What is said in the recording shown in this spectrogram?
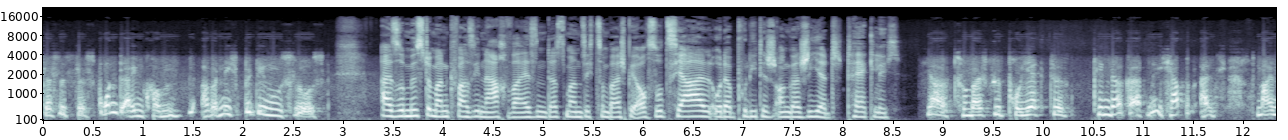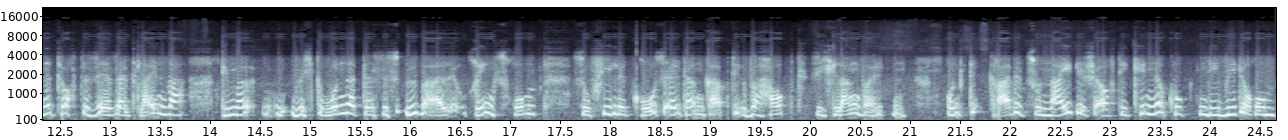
Das ist das Grundeinkommen, aber nicht bedingungslos. Also müsste man quasi nachweisen, dass man sich zum Beispiel auch sozial oder politisch engagiert, täglich. Ja, zum Beispiel Projekte Kindergarten. Ich habe, als meine Tochter sehr, sehr klein war, immer mich gewundert, dass es überall ringsrum so viele Großeltern gab, die überhaupt sich langweilten und geradezu neidisch auf die Kinder guckten, die wiederum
